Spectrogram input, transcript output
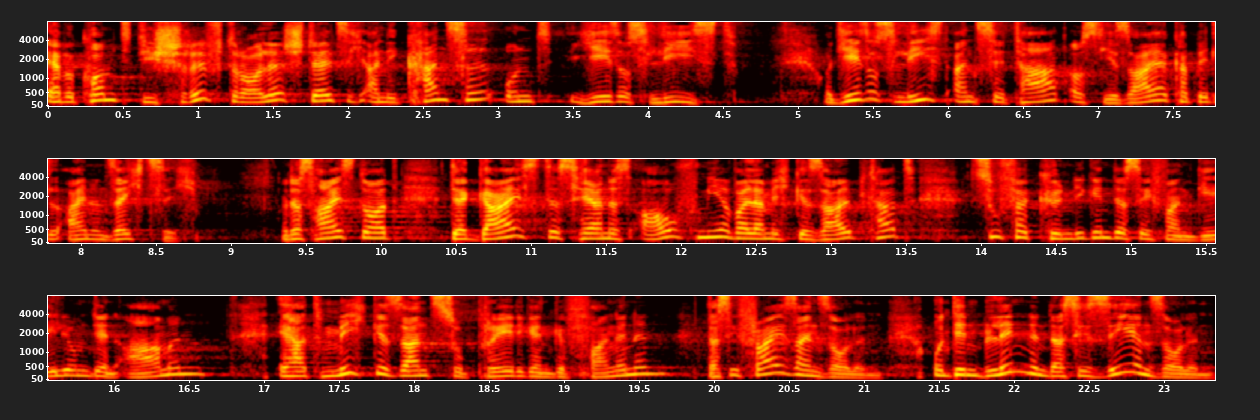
er bekommt die Schriftrolle, stellt sich an die Kanzel und Jesus liest. Und Jesus liest ein Zitat aus Jesaja Kapitel 61. Und das heißt dort, der Geist des Herrn ist auf mir, weil er mich gesalbt hat, zu verkündigen das Evangelium den Armen. Er hat mich gesandt zu predigen Gefangenen, dass sie frei sein sollen, und den Blinden, dass sie sehen sollen,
